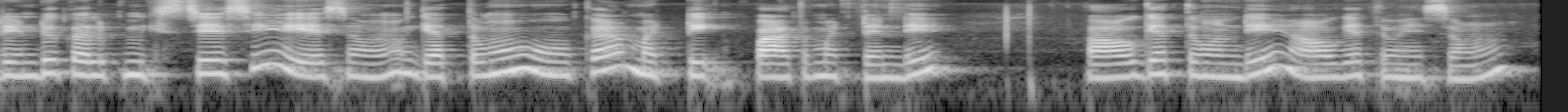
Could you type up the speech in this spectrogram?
రెండు కలిపి మిక్స్ చేసి వేసాము. గెత్తము ఒక మట్టి పాత మట్టి అండి ఆవు గెత్తం అండి ఆవు గెత్తం వేసాము.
